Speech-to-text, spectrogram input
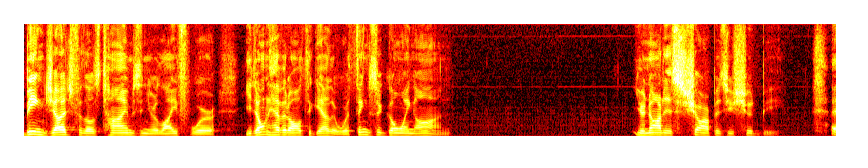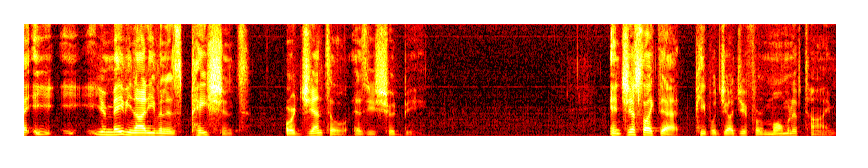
Being judged for those times in your life where you don't have it all together, where things are going on. You're not as sharp as you should be. Uh, you're maybe not even as patient or gentle as you should be. And just like that, people judge you for a moment of time,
